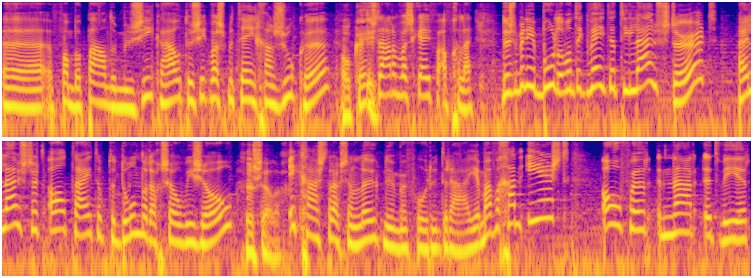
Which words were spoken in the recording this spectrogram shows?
eh, van bepaalde muziek houdt. Dus ik was meteen gaan zoeken. Oké. Dus daarom was ik even afgeleid. Dus meneer Boelen, want ik weet dat hij luistert. Hij luistert altijd op de donderdag sowieso. Gezellig. Ik ga straks een leuk nummer voor u draaien. Maar we gaan eerst over naar het weer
